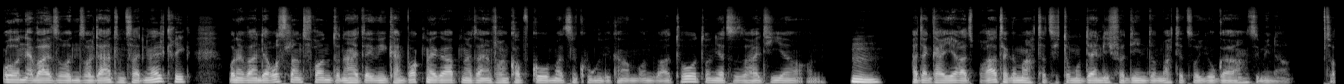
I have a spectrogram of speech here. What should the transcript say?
Und er war also ein Soldat im Zweiten Weltkrieg und er war an der Russlandfront und dann hat er irgendwie keinen Bock mehr gehabt und hat einfach einen Kopf gehoben, als eine Kugel kam und war tot und jetzt ist er halt hier und Hm. hat dann Karriere als Berater gemacht, hat sich dumm und dämlich verdient und macht jetzt so Yoga-Seminare. So.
